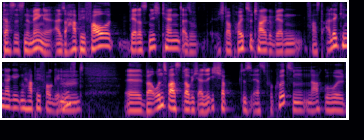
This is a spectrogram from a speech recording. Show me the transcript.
Das ist eine Menge. Also HPV, wer das nicht kennt, also ich glaube, heutzutage werden fast alle Kinder gegen HPV geimpft. Mhm. Äh, bei uns war es, glaube ich, also ich habe das erst vor kurzem nachgeholt.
